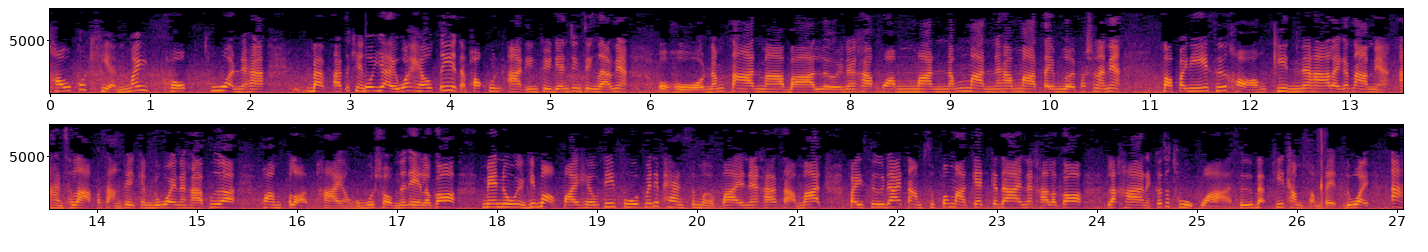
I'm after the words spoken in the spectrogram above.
เขาก็เขียนไม่ครบถ้วนนะคะ แบบอาจจะเขียนตัวใหญ่ว่า healthy แต่พอคุณอ่าน ingredient จริง ๆ แล้วเนี่ย โอ้โห น้ำตาลมาบานเลยนะคะ ความมันน้ำมันนะคะมาเต็มเลย เพราะฉะนั้นเนี่ยต่อไปนี้ซื้อของกินนะคะ อะไรก็ตามเนี่ยอ่านฉลากภาษาอังกฤษกันด้วยนะคะ เพื่อความปลอดภัยของคุณผู้ชมนั่นเอง แล้วก็เมนูอย่างที่บอกไป healthy food ไม่ได้แพงเสมอไปนะคะ สามารถไปซื้อได้ตามซูเปอร์มาร์เก็ตก็ได้นะคะ แล้วก็ราคาเนี่ยก็จะถูกกว่าซื้อแบบที่ทำสำเร็จด้วยอะ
